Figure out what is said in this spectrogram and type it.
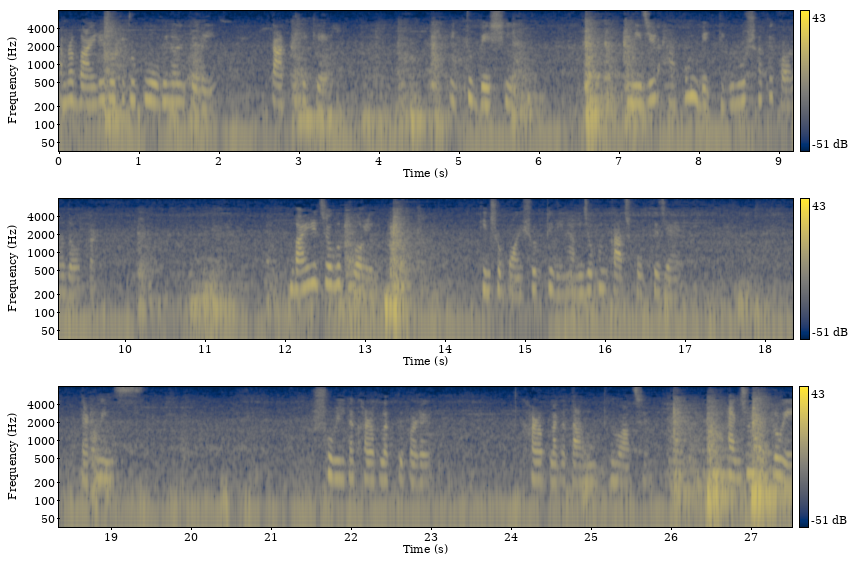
আমরা বাইরে যতটুকু অভিনয় করি তার থেকে একটু বেশি নিজের আপন ব্যক্তিগুলোর সাথে করা দরকার। বাইরের জগৎ বলে তিনশো পঁয়ষট্টি দিন আমি যখন কাজ করতে যাই দ্যাট মিন্স শরীরটা খারাপ লাগতে পারে, খারাপ লাগা তার মধ্যেও আছে। একজন এমপ্লয়ি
